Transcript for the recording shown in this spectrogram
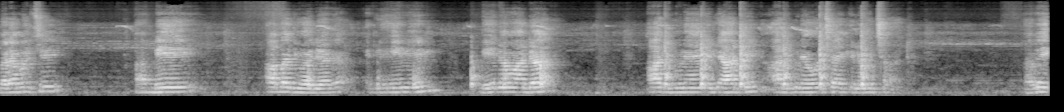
બરાબર છે? આ બે, આ બાજુ આવ્યા હતા એટલે એન એન, બે નવ અઢાર, આઠ ગુણ્યા એટલે આઠ એન, આઠ ગુણ્યા ઓછા એટલે ઓછા હવે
